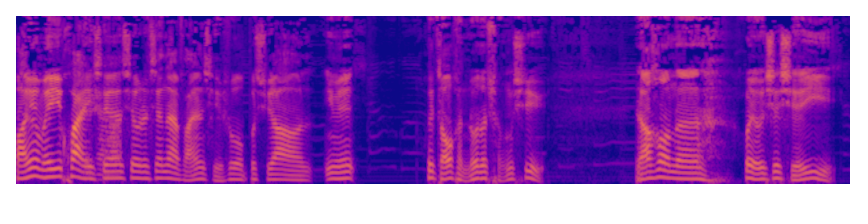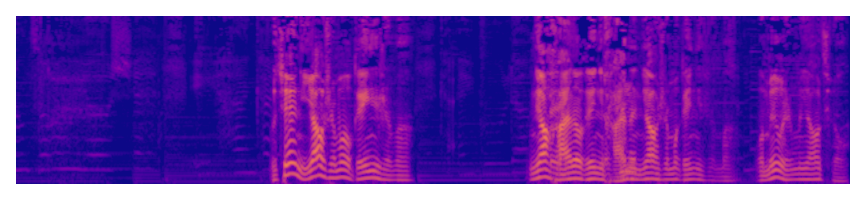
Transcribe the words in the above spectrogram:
法院唯一快一些，就是现在法院起诉不需要，因为会走很多的程序，然后呢，会有一些协议。我建议你要什么，我给你什么。你要孩子，我给你孩子；你要什么，给你什么。我没有什么要求，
